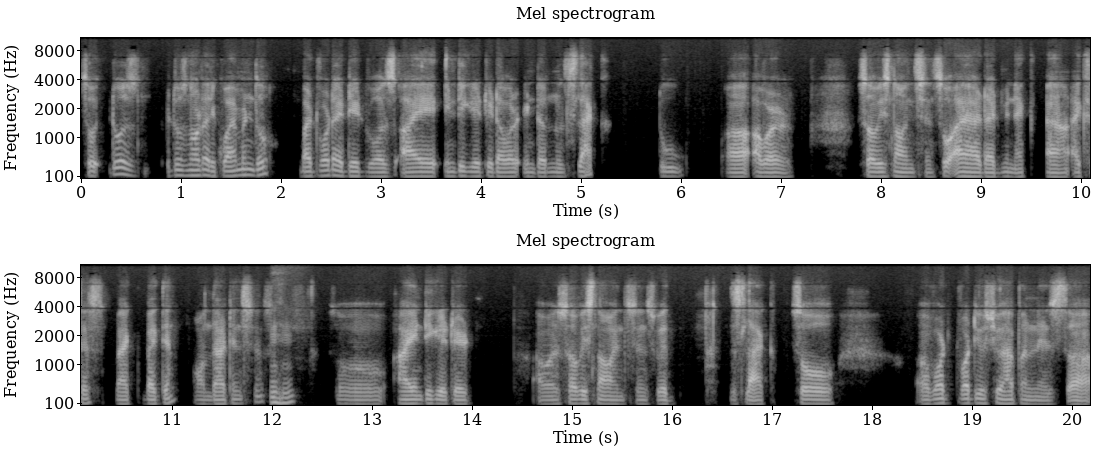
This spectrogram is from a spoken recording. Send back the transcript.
so it was it was not a requirement though. But what I did was I integrated our internal Slack to uh, our ServiceNow instance. So I had admin ac- uh, access back back then on that instance. Mhm. So I integrated our ServiceNow instance with the Slack. So uh, what what used to happen is uh,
